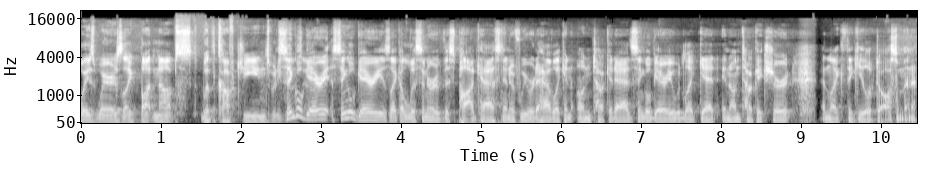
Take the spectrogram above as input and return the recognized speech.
always wears like button ups with cuff jeans when he Single comes out. Gary, single Gary is like a listener of this podcast, and if we were to have like an untuck it ad, single Gary would like get an untuck it shirt and like think he looked awesome in it.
